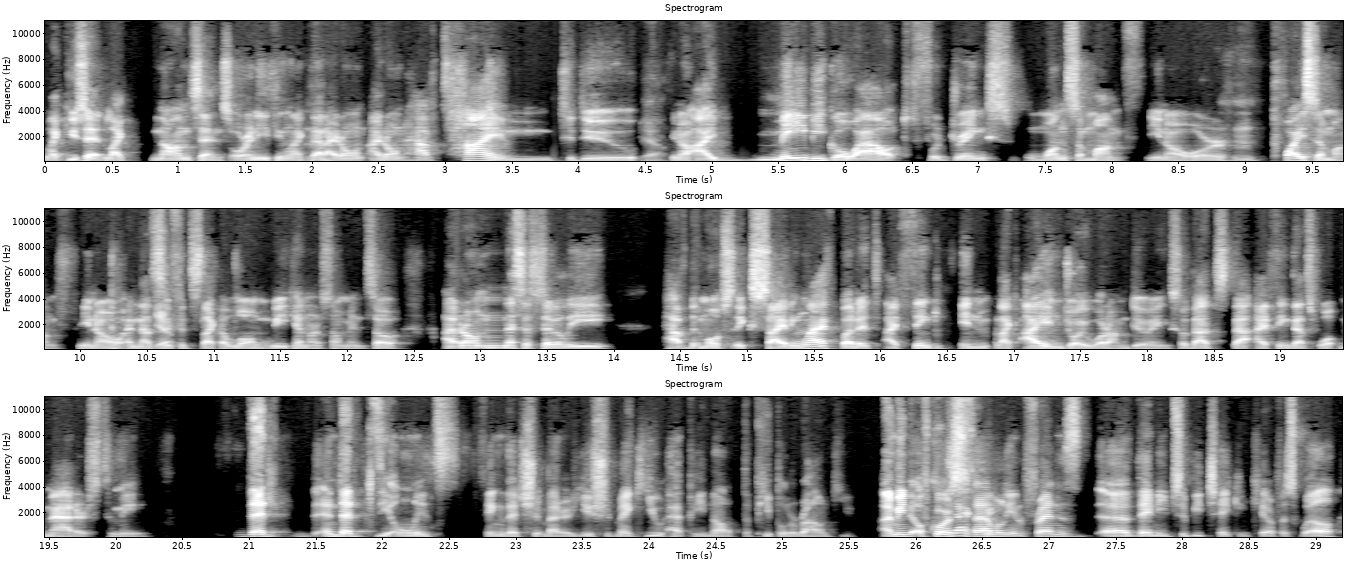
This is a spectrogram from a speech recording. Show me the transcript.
like you said, like nonsense or anything like that. Mhm. I don't I don't have time to do. Yeah. You know, I maybe go out for drinks once a month. You know, or Mhm. twice a month, you know, and that's Yeah. if it's like a long weekend or something. So I don't necessarily have the most exciting life but it's i think in like i enjoy what i'm doing so that's that i think that's what matters to me that and that's the only thing that should matter you should make you happy not the people around you i mean of course exactly. family and friends uh, they need to be taken care of as well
